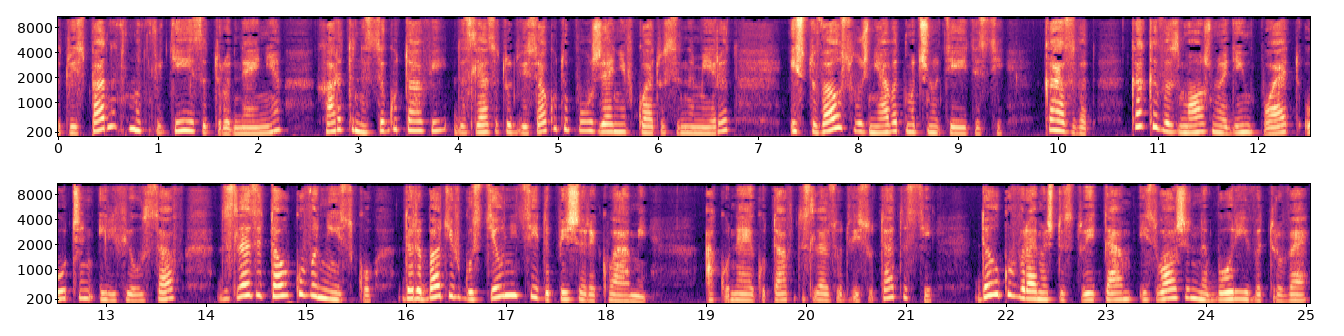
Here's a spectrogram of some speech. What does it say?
Като изпаднат в мъчноти и затруднения, хората не са готови да слязат от високото положение, в което се намират, и с това осложняват мъчнотиите си. Казват, как е възможно един поет, учен или философ да слезе толкова ниско, да работи в гостилници и да пише реклами. Ако не е готов да слезе от висотата си, дълго време ще стои там, изложен на бури и ветрове.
